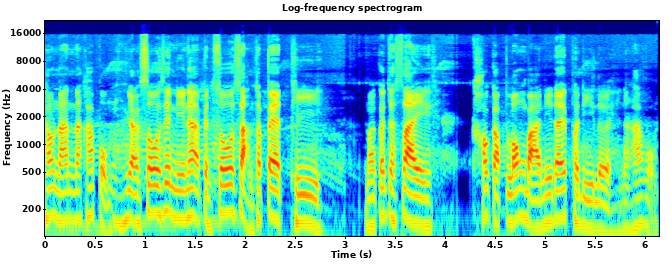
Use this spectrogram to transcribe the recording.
เท่านั้นนะครับผมอย่างโซ่เส้นนี้นะฮะเป็นโซ่3ทับ 8 p มันก็จะใส่ เข้ากับร่องบาร์นี้ได้พอดีเลยนะครับผม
